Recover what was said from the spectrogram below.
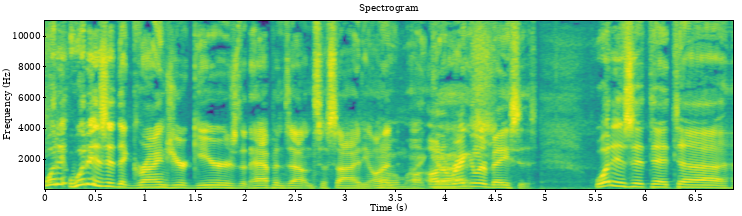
What it, what is it that grinds your gears that happens out in society on a, Oh my on a gosh. regular basis? What is it that uh,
